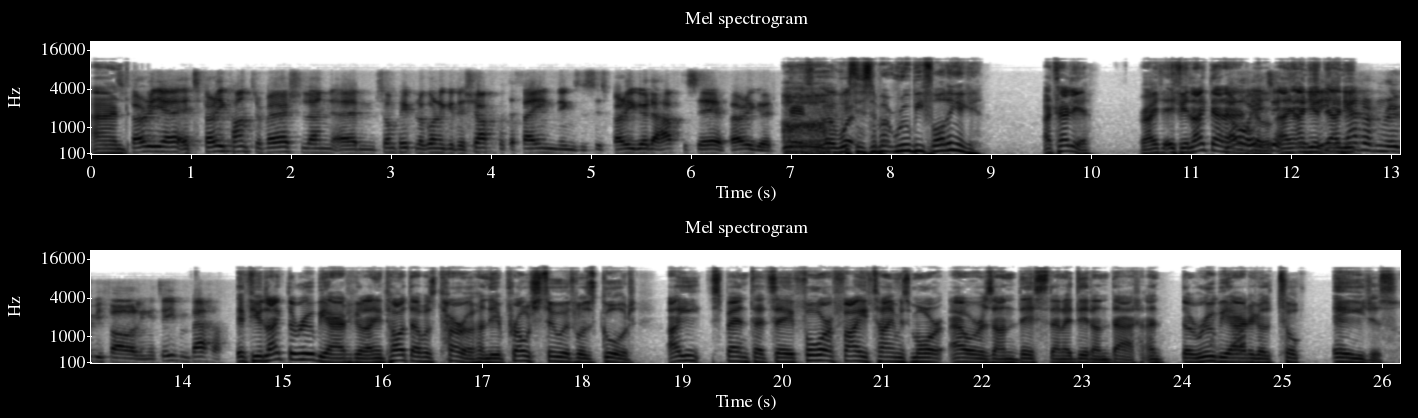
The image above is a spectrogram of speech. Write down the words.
and It's very, uh, it's very controversial, and um, some people are going to get a shock with the findings. It's just very good, I have to say. Very good. here's, uh, what, Is this about Ruby falling again? I tell you, right? If you like that No, article, it's, it's, and, and it's you, even and you, better than Ruby falling. It's even better. if you like the Ruby article and you thought that was thorough and the approach to it was good, I spent, I'd say, four or five times more hours on this than I did on that. And the Ruby article took ages.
